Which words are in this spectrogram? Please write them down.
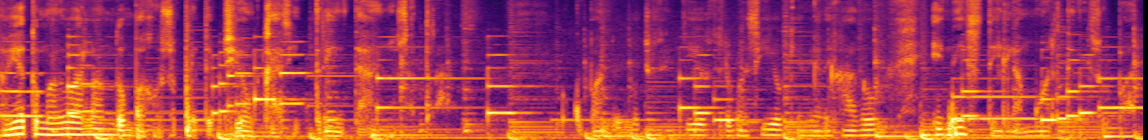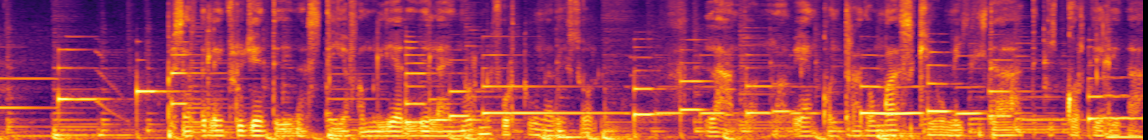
había tomado a Landon bajo su protección casi 30 años atrás, ocupando en muchos sentidos el vacío que había dejado en este la muerte de su padre. A pesar de la influyente dinastía familiar y de la enorme fortuna de Solomon, Landon no había encontrado más que humildad y cordialidad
